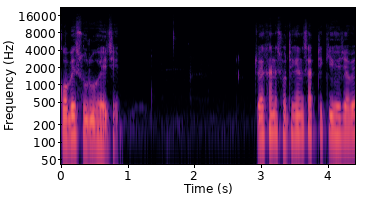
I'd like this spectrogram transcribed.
কবে শুরু হয়েছে? তো এখানে সঠিক অ্যান্সারটি কী হয়ে যাবে?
